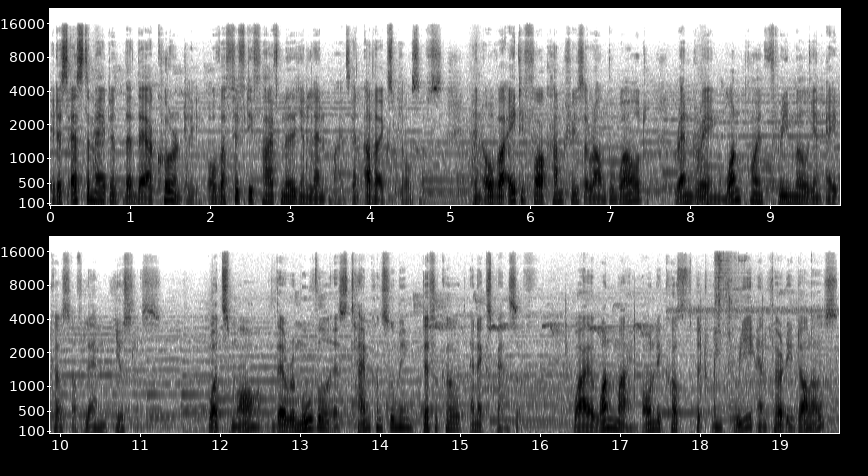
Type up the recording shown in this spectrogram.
It is estimated that there are currently over 55 million landmines and other explosives in over 84 countries around the world, rendering 1.3 million acres of land useless. What's more, their removal is time consuming, difficult and expensive. While one mine only costs between 3 and 30 dollars,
